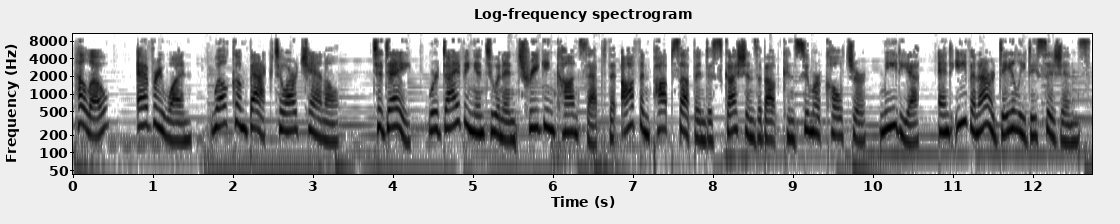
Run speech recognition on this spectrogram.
Hello, everyone. Welcome back to our channel. Today, we're diving into an intriguing concept that often pops up in discussions about consumer culture, media, and even our daily decisions.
